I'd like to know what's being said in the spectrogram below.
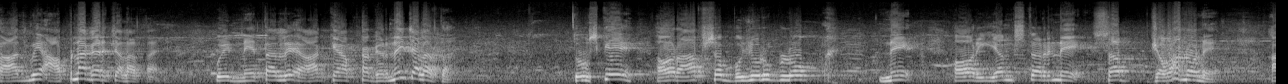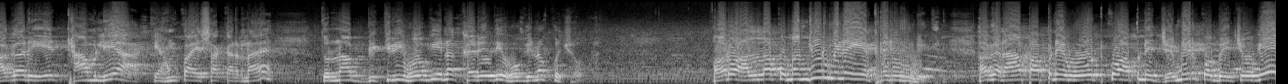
आदमी अपना घर चलाता है। कोई नेता ले आके आपका घर नहीं चलाता। तो उसके और आप सब बुज़ुर्ग लोग ने और यंगस्टर ने, सब जवानों ने, अगर ये ठाम लिया कि हमको ऐसा करना है तो ना बिक्री होगी, ना खरीदी होगी, ना कुछ होगा। और वो अल्लाह को मंजूर भी नहीं है खरीद बिक्री अगर आप अपने वोट को, अपने जमीर को बेचोगे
